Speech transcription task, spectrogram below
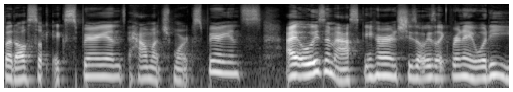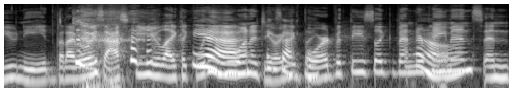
but also experience. How much more experience? I always am asking her, and she's always like, "Renee, what do you need?" But I'm always asking you like, like what do you want to do? Are you bored with these like vendor No. payments? And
